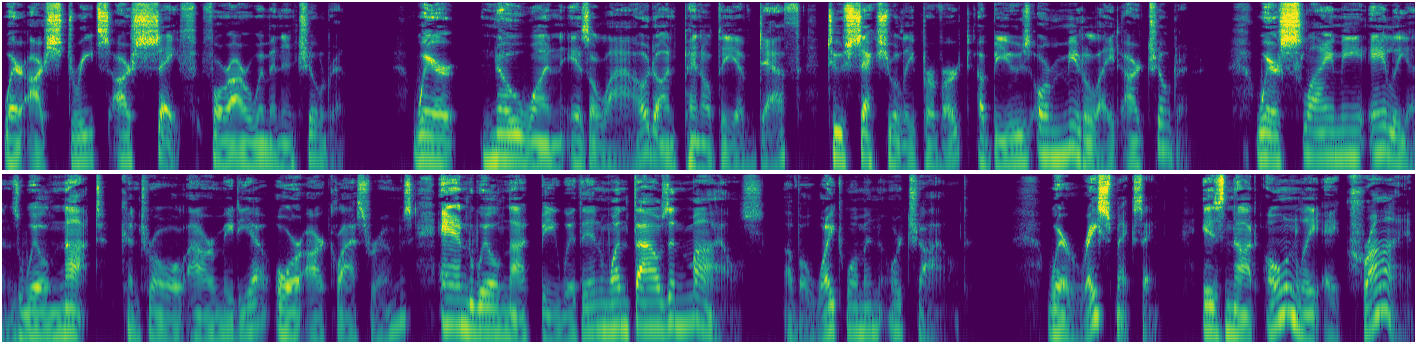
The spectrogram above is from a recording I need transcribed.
where our streets are safe for our women and children, where no one is allowed, on penalty of death, to sexually pervert, abuse, or mutilate our children. Where slimy aliens will not control our media or our classrooms and will not be within 1,000 miles of a white woman or child. Where race mixing is not only a crime,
